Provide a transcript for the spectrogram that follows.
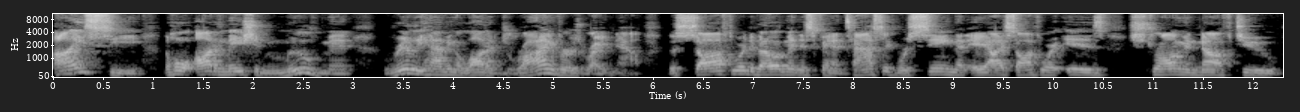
I see the whole automation movement really having a lot of drivers right now. The software development is fantastic. We're seeing that AI software is strong enough to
